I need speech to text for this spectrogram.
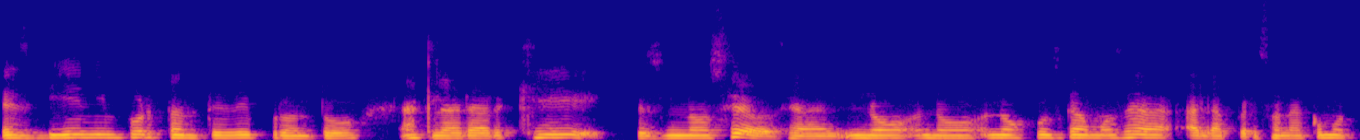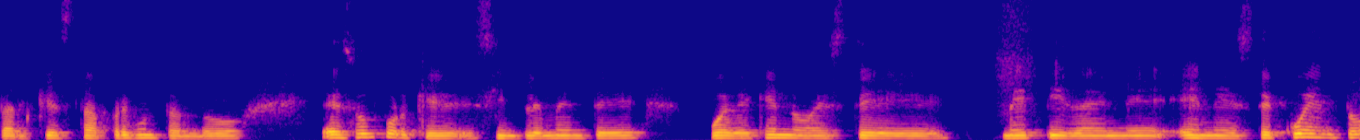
es bien importante de pronto aclarar que, pues no sé, o sea, no, no, no juzgamos a, a la persona como tal que está preguntando eso porque simplemente puede que no esté metida en, en este cuento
